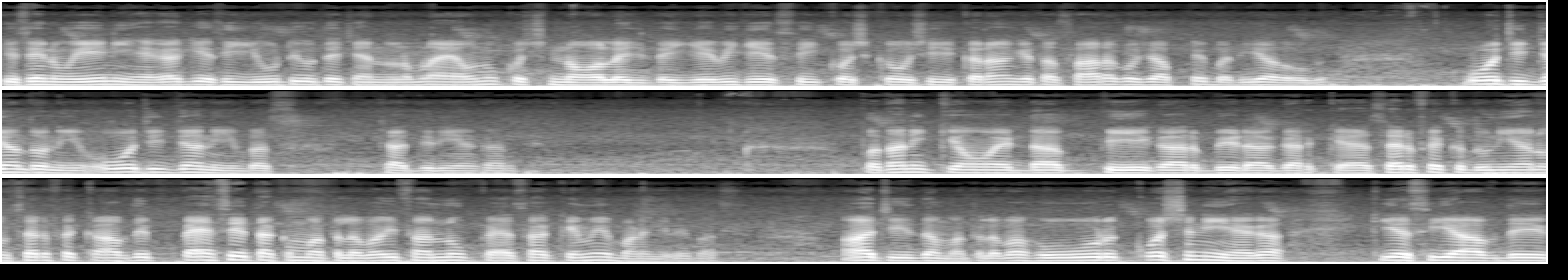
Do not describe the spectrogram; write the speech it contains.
ਕਿਸੇ ਨੂੰ ਇਹ ਨਹੀਂ ਹੈਗਾ ਕਿ ਅਸੀਂ YouTube ਤੇ ਚੈਨਲ ਬਣਾਇਆ, ਉਹਨੂੰ ਕੁਝ ਨੌਲੇਜ ਦਈਏ ਵੀ ਜੇ ਅਸੀਂ ਕੁਝ ਕੋਸ਼ਿਸ਼ ਕਰਾਂਗੇ ਤਾਂ ਸਾਰਾ ਕੁਝ ਆਪੇ ਵਧੀਆ ਹੋਊਗਾ। ਉਹ ਚੀਜ਼ਾਂ ਤੋਂ ਨਹੀਂ, ਉਹ ਚੀਜ਼ਾਂ ਨਹੀਂ ਬਸ ਚੱਜ ਦੀਆਂ ਕਰਦੇ। ਪਤਾ ਨਹੀਂ ਕਿਉਂ ਐਡਾ ਬੇਕਾਰ ਬੇੜਾ ਕਰਕੇ ਆ ਸਿਰਫ ਇੱਕ ਦੁਨੀਆ ਨੂੰ, ਸਿਰਫ ਇੱਕ ਆਪਦੇ ਪੈਸੇ ਤੱਕ ਮਤਲਬ ਆ ਵੀ ਸਾਨੂੰ ਪੈਸਾ ਕਿਵੇਂ ਬਣ ਜਾਵੇ ਬਸ। ਆਹ ਚੀਜ਼ ਦਾ ਮਤਲਬ ਆ, ਹੋਰ ਕੁਝ ਨਹੀਂ ਹੈਗਾ ਕਿ ਅਸੀਂ ਆਪਦੇ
